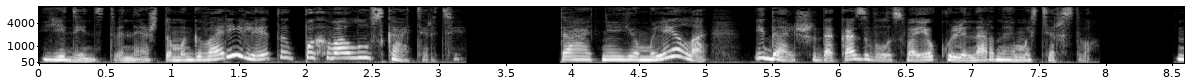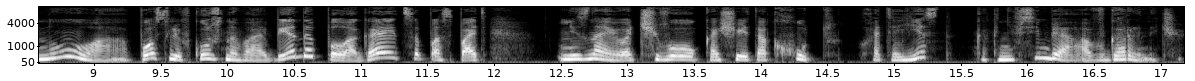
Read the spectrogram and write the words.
единственное, что мы говорили, это похвалу скатерти. Та от нее млела и дальше доказывала свое кулинарное мастерство. Ну, а после вкусного обеда полагается поспать. Не знаю, от чего Кощей так худ, хотя ест как не в себя, а в Горыныча.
